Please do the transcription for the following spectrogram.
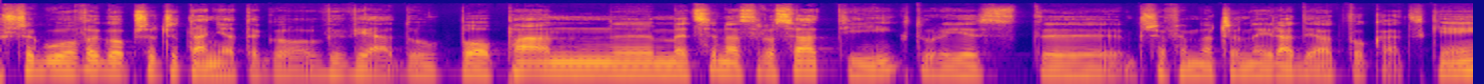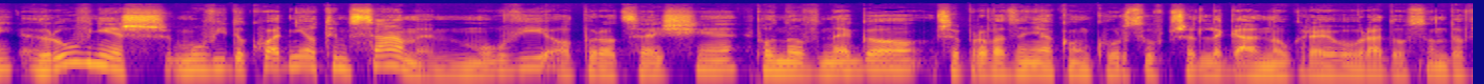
szczegółowego przeczytania tego wywiadu, bo pan mecenas Rosati, który jest y, szefem Naczelnej Rady Adwokackiej, również mówi dokładnie o tym samym. Mówi o procesie ponownego przeprowadzenia konkursów przed legalną Krajową Radą Sądownictwa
